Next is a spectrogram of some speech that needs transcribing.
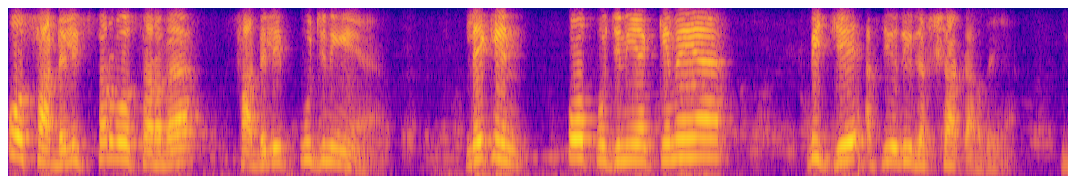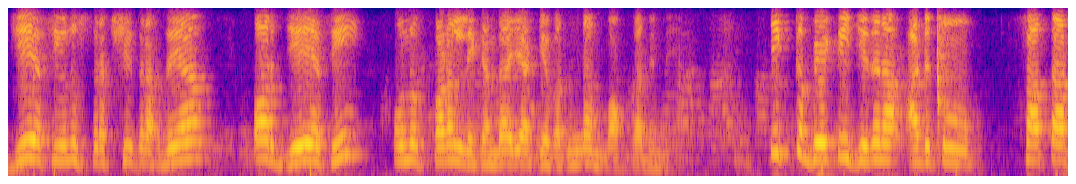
ਉਹ ਸਾਡੇ ਲਈ ਸਰਵੋ ਸਰਵ ਹੈ, ਸਾਡੇ ਲਈ ਪੂਜਨੀਏ ਹੈ। ਲੇਕਿਨ ਉਹ ਪੂਜਨੀਏ ਕਿਵੇਂ ਹੈ? ਵੀ ਜੇ ਅਸੀਂ ਉਹਦੀ ਰੱਖਿਆ ਕਰਦੇ ਹਾਂ, ਜੇ ਅਸੀਂ ਉਹਨੂੰ ਸੁਰੱਖਿਅਤ ਰੱਖਦੇ ਹਾਂ ਔਰ ਜੇ ਅਸੀਂ ਉਹਨੂੰ ਪੜ੍ਹਨ ਲਿਖਣ ਦਾ ਜਾਂ ਅੱਗੇ ਵਧਣ ਦਾ ਮੌਕਾ ਦਿੰਦੇ ਹਾਂ, ਇੱਕ ਬੇਟੀ ਜਿਹਦੇ ਨਾਲ ਅੱਜ ਤੋਂ 7-8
